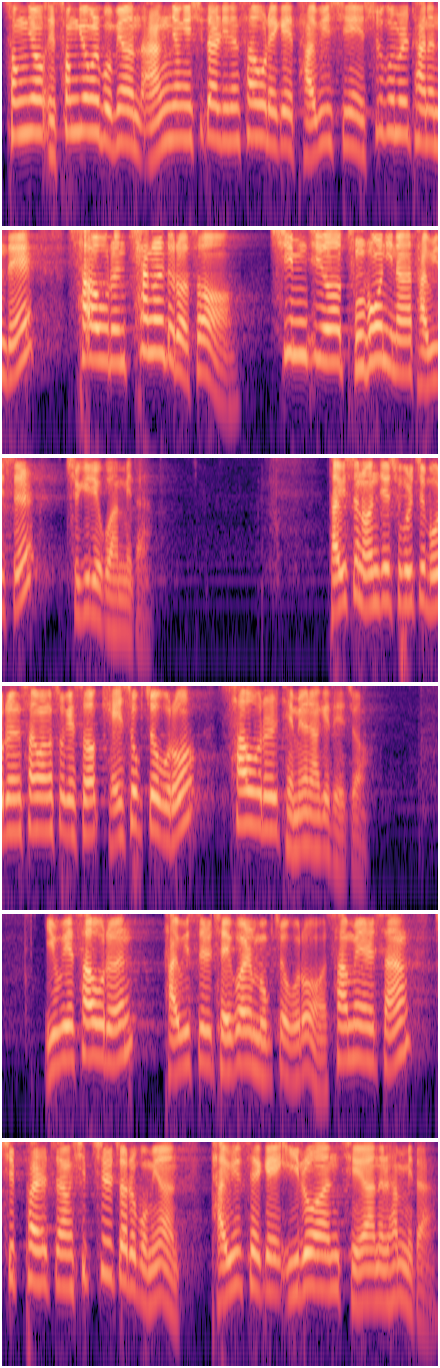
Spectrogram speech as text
성령, 성경을 보면 악령에 시달리는 사울에게 다윗이 수금을 타는데 사울은 창을 들어서 심지어 두 번이나 다윗을 죽이려고 합니다. 다윗은 언제 죽을지 모르는 상황 속에서 계속적으로 사울을 대면하게 되죠. 이후에 사울은 다윗을 제거할 목적으로 사무엘상 18장 17절을 보면 다윗에게 이러한 제안을 합니다.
